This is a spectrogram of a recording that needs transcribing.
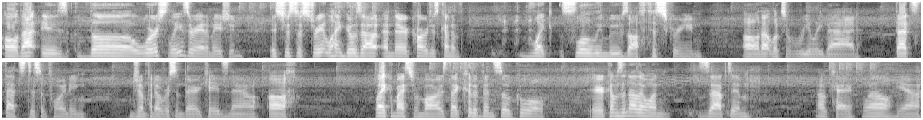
Oh, that is the worst laser animation. It's just a straight line goes out and their car just kind of like slowly moves off the screen. Oh, that looks really bad. That's that's disappointing. jumping over some barricades now. Ugh. Biker Mice from Mars. That could have been so cool. Here comes another one. Zapped him. Okay, well, yeah.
